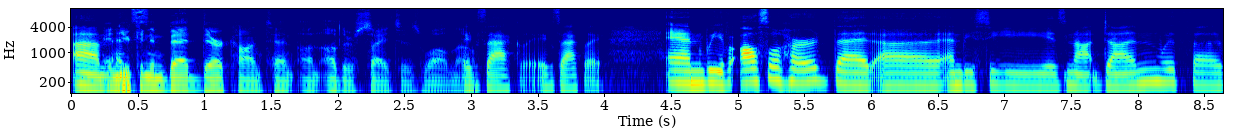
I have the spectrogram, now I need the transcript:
Um, And you s- can embed their content on other sites as well now. Exactly, exactly. And we've also heard that uh, NBC is not done with uh,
